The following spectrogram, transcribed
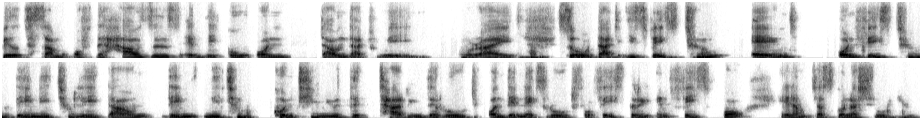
built some of the houses and they go on down that way. All right. So that is phase two. And on phase two, they need to lay down, they need to continue the tarring the road on the next road for phase three and phase four. And I'm just gonna show you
